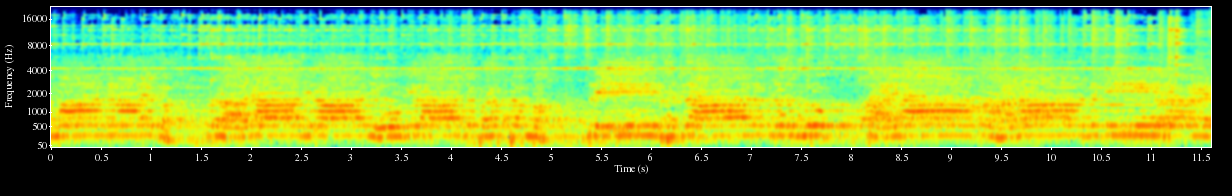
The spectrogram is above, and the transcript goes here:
ना राजाधिराज योगिराज परब्रह्म श्री सच्चिदानंद सद्गुरु साईनाथ महाराज की जय।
